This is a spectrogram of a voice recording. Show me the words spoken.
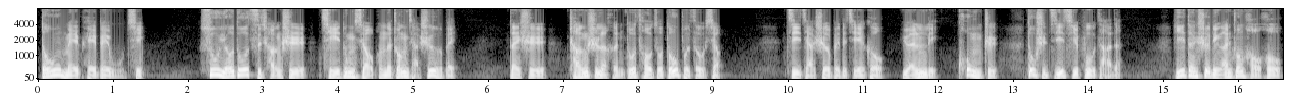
都没配备武器。苏瑶多次尝试启动小鹏的装甲设备，但是尝试了很多操作都不奏效。机甲设备的结构、原理、控制都是极其复杂的。一旦设定安装好后，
